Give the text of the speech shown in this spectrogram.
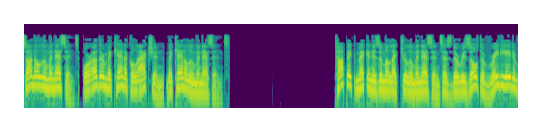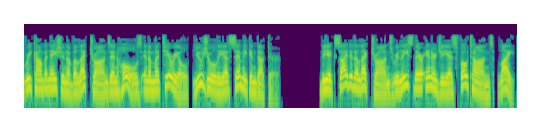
sonoluminescence, or other mechanical action mechanoluminescence. Topic mechanism Electroluminescence is the result of radiative recombination of electrons and holes in a material, usually a semiconductor. The excited electrons release their energy as photons, light.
